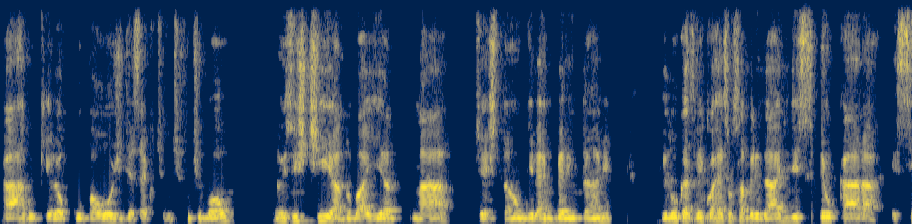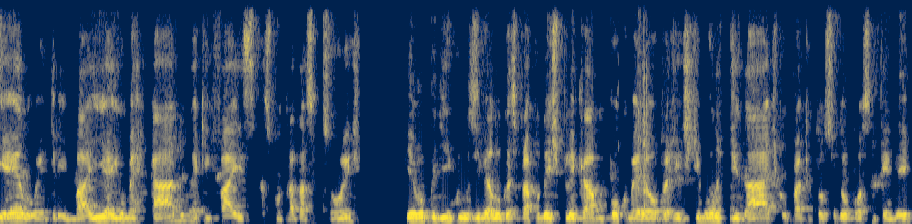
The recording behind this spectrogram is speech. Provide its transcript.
cargo que ele ocupa hoje de executivo de futebol não existia no Bahia na gestão Guilherme Bellintani, e Lucas vem com a responsabilidade de ser o cara, esse elo entre Bahia e o mercado, é quem faz as contratações. Eu vou pedir, inclusive, a Lucas para poder explicar um pouco melhor para a gente, de modo didático, para que o torcedor possa entender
